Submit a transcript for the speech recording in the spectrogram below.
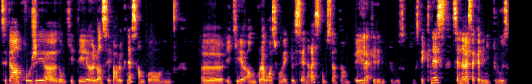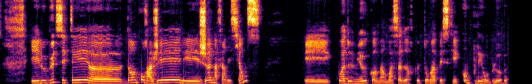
C'était un projet euh, donc qui était lancé par le CNES encore euh, et qui est en collaboration avec le CNRS, donc c'est un, et l'Académie de Toulouse. Donc c'était CNES, CNRS, Académie de Toulouse. Et le but c'était euh, d'encourager les jeunes à faire des sciences. Et quoi de mieux comme ambassadeur que Thomas Pesquet couplé au blob?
